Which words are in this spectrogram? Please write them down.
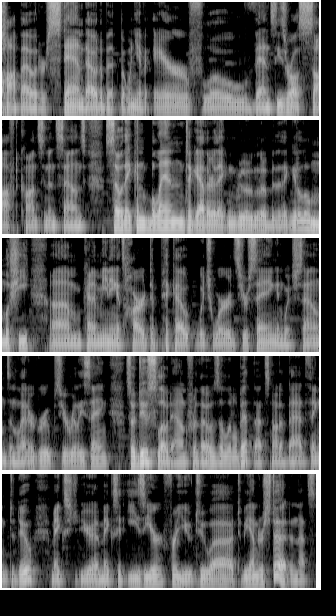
pop out or stand out a bit. But when you have airflow vents, these are all soft consonant sounds, so they can blend together. They can they can get a little mushy, um, kind of meaning it's hard to pick out which words you're saying and which sounds and letter groups you're really saying. So do slow down for those a little bit. That's not a bad thing to do. makes you it makes it easier for you to uh, to be understood, and that's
